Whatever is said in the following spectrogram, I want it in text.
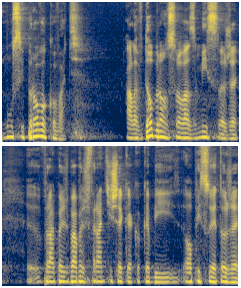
musí provokovať ale v dobrom slova zmysle, že e, pápež, pápež František ako keby opisuje to, že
